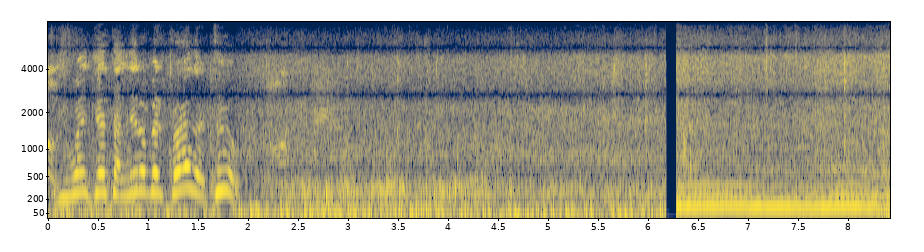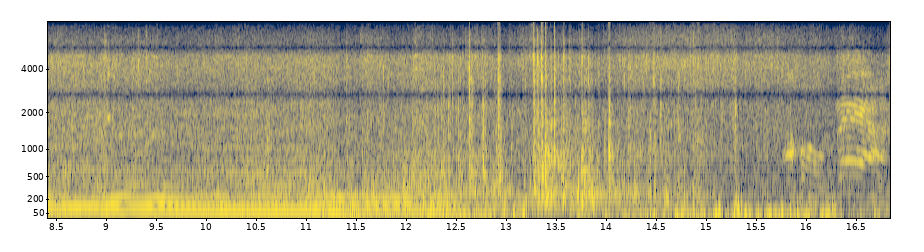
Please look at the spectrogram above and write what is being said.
Close. You went just a little bit further too. Oh man.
